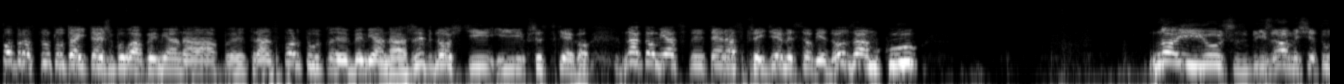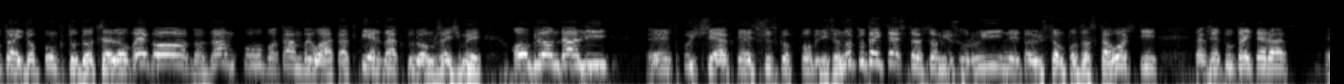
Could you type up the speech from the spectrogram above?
po prostu tutaj też była wymiana e, transportu, t- wymiana żywności i wszystkiego. Natomiast y, teraz przejdziemy sobie do zamku. No i już zbliżamy się tutaj do punktu docelowego, do zamku, bo tam była ta twierdza, którą żeśmy oglądali. E, Spójrzcie, jak to jest wszystko w pobliżu. No tutaj też to są już ruiny, to już są pozostałości. Także tutaj teraz e,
